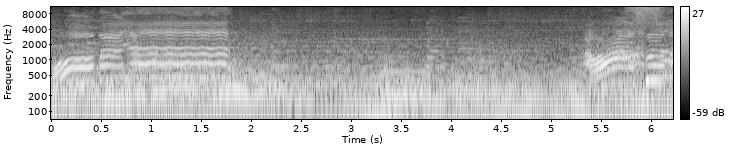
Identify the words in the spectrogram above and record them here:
o maior a sua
